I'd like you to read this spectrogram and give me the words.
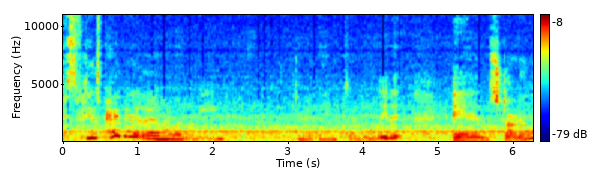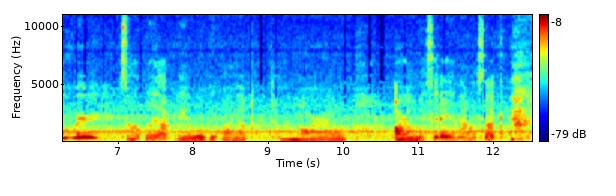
this video is private and it wouldn't let me do anything so I had to delete it and start over. So hopefully that video will be going up tomorrow or I'll miss a day and that'll suck.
